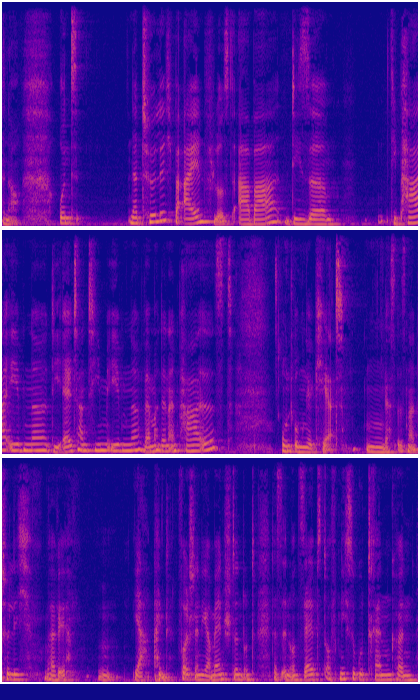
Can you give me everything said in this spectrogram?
Genau. Und natürlich beeinflusst aber diese die Paarebene, die Elternteam-Ebene, wenn man denn ein Paar ist und umgekehrt. Mm, das ist natürlich, weil wir mm, ja ein vollständiger Mensch sind und das in uns selbst oft nicht so gut trennen können,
